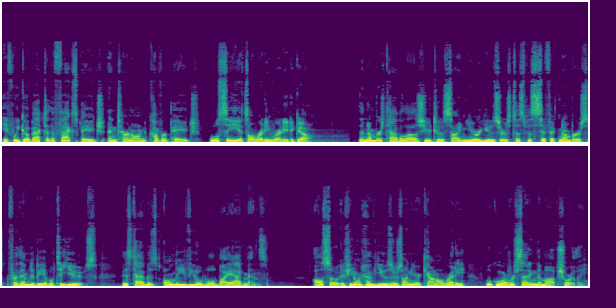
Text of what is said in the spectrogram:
If we go back to the fax page and turn on Cover Page, we'll see it's already ready to go. The Numbers tab allows you to assign your users to specific numbers for them to be able to use. This tab is only viewable by admins. Also, if you don't have users on your account already, we'll go over setting them up shortly.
